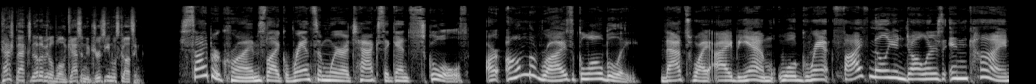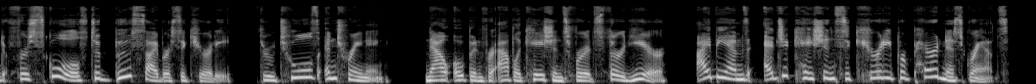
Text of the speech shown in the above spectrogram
Cashback's not available in gas in New Jersey and Wisconsin. Cybercrimes like ransomware attacks against schools are on the rise globally. That's why IBM will grant $5 million in kind for schools to boost cybersecurity through tools and training. Now open for applications for its third year, IBM's Education Security Preparedness Grants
